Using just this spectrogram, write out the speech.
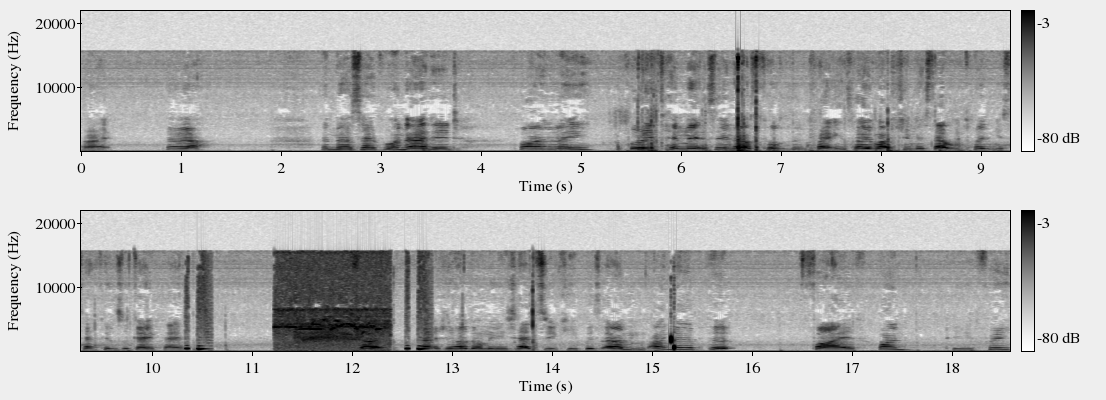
Right, there we are. And that's everyone added. Finally, already 10 minutes in, I was concentrating so much you missed out on 20 seconds of gameplay. So, actually hold on, we need to add zookeepers. Um, I'm going to put five. One, two, three,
